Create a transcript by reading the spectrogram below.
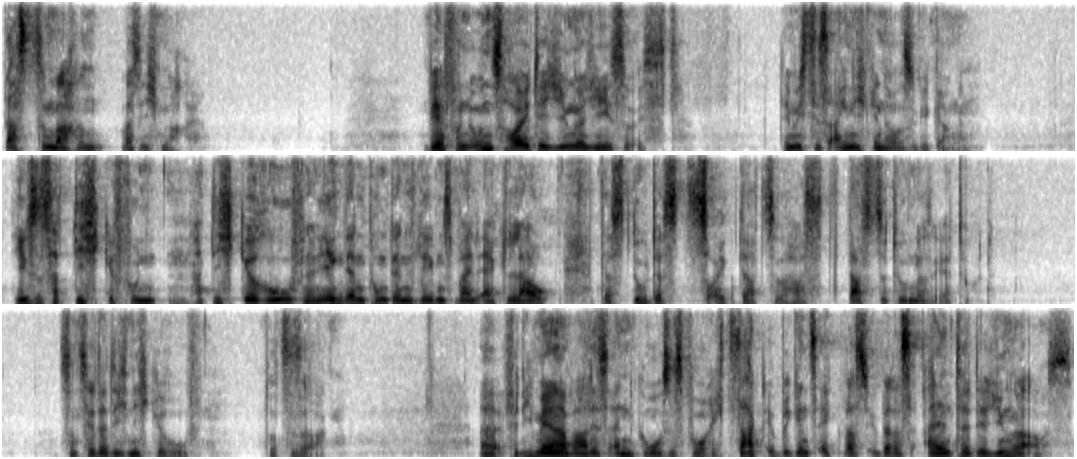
das zu machen, was ich mache. Wer von uns heute Jünger Jesu ist, dem ist es eigentlich genauso gegangen. Jesus hat dich gefunden, hat dich gerufen an irgendeinem Punkt deines Lebens, weil er glaubt, dass du das Zeug dazu hast, das zu tun, was er tut. Sonst hätte er dich nicht gerufen, sozusagen. Äh, für die Männer war das ein großes Vorrecht. Sagt übrigens etwas über das Alter der Jünger aus.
